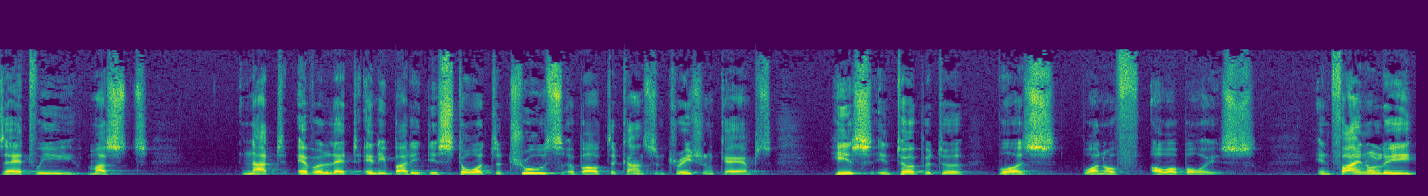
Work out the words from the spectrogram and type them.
that we must not ever let anybody distort the truth about the concentration camps, his interpreter was one of our boys. And finally,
